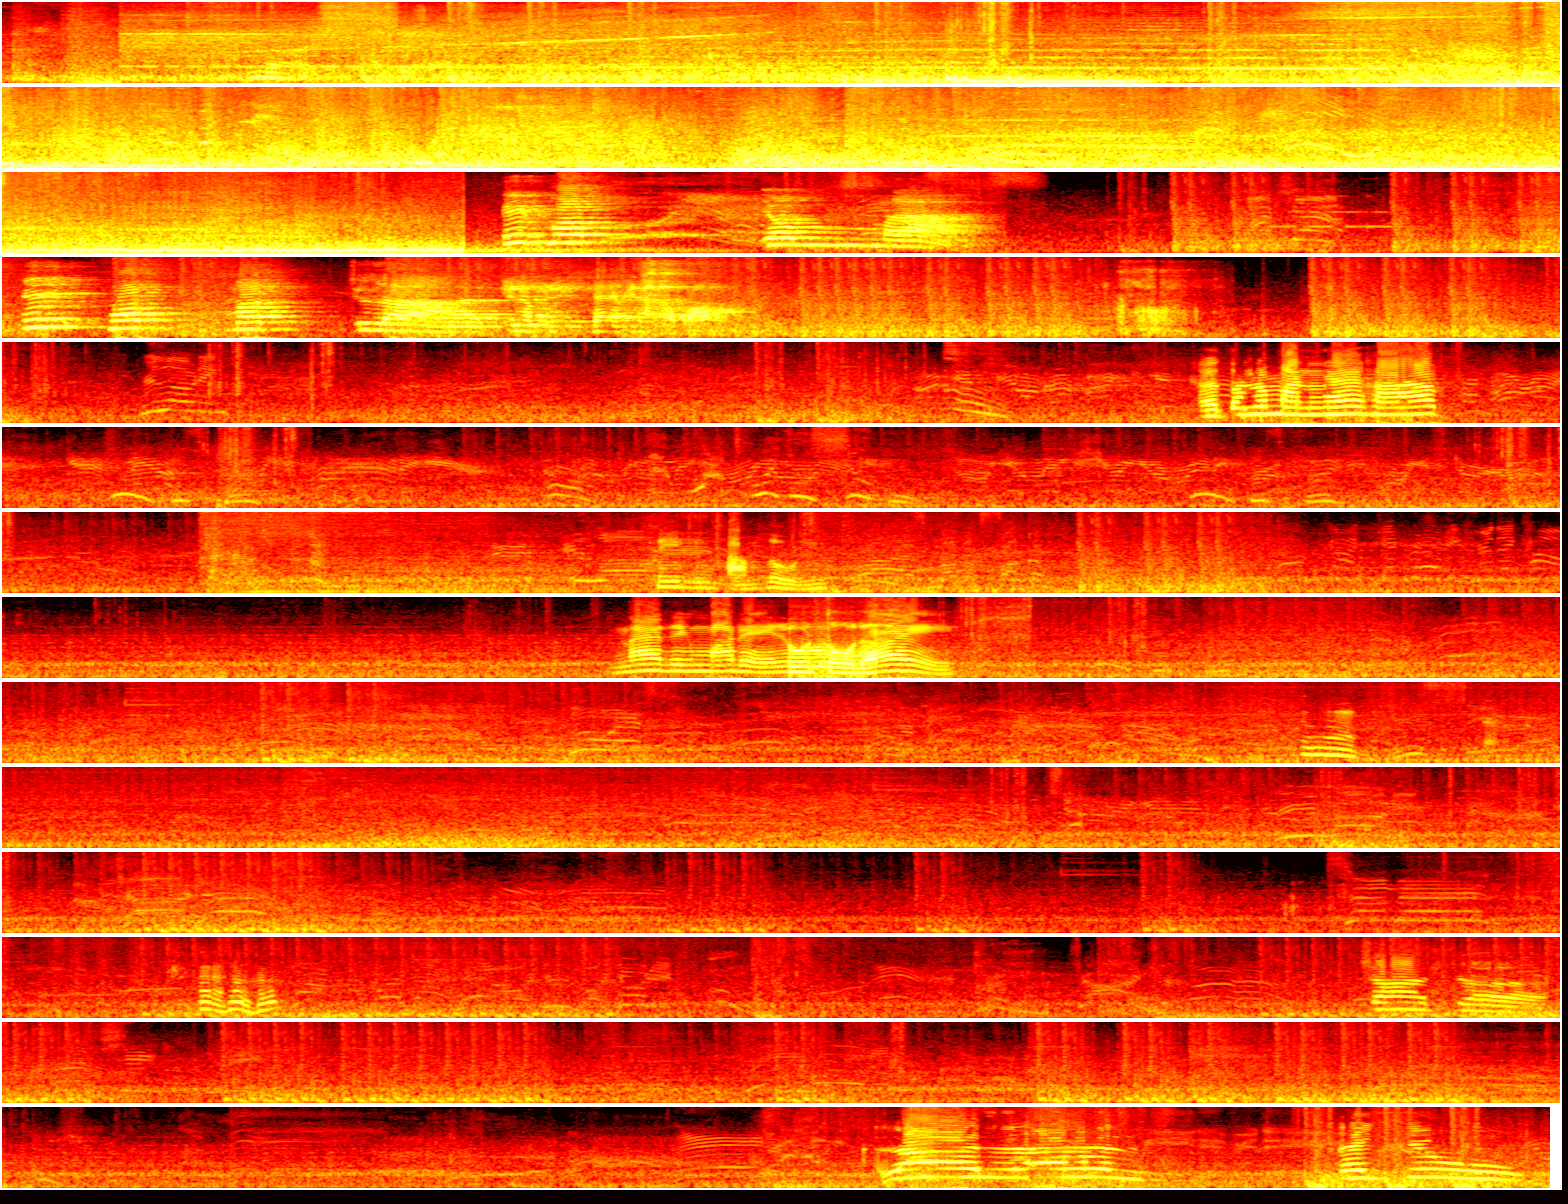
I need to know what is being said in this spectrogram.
พิภพยมราช Watch out! พิภพมัจ จุราชที่เราไม่ได้ไม่ได้หรอ Reloading. เออต้นน้ำมันให้ครับ Where you shooting? ซีหนึ่งสามศูนย์ แน่จริงมาเดี๋ยวดูตูดเลยอืม ชาเจอร์ลันลัน thank you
